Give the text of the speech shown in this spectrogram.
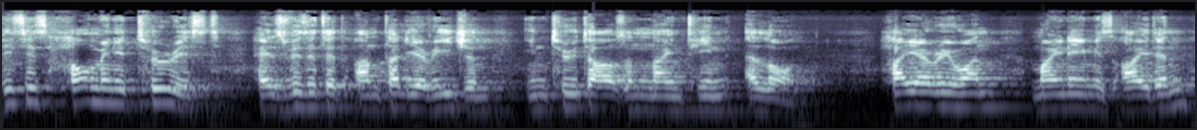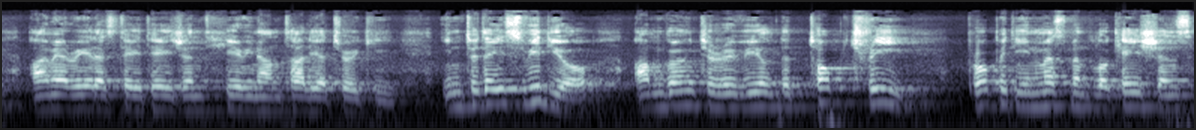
This is how many tourists has visited Antalya region in 2019 alone. Hi everyone, my name is Aydin. I'm a real estate agent here in Antalya, Turkey. In today's video, I'm going to reveal the top three property investment locations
